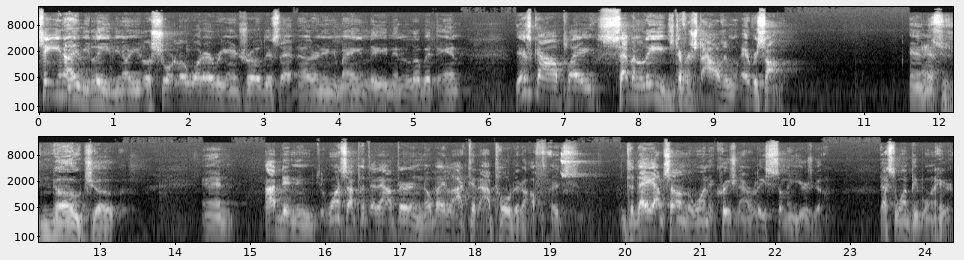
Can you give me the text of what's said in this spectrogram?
See, you know how you leave, you know, your little short little whatever, your intro, this, that, and the other, and then your main lead, and then a little bit at the end. This guy will play seven leads, different styles in every song. And this is no joke. And I didn't even, once I put that out there and nobody liked it, I pulled it off. It's, today I'm selling the one that and I released so many years ago. That's the one people want to hear.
